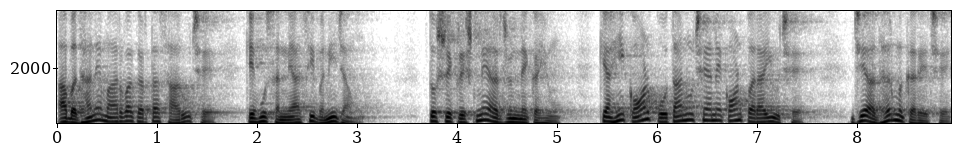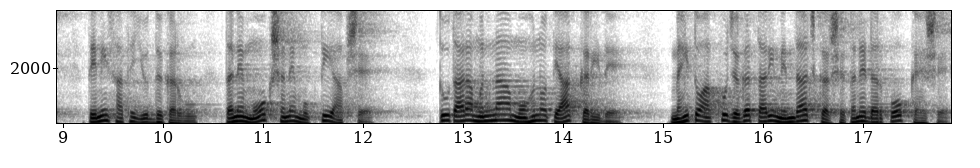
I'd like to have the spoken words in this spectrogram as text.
આ બધાને મારવા કરતાં સારું છે કે હું સંન્યાસી બની જાઉં? તો શ્રી કૃષ્ણે અર્જુનને કહ્યું, કે અહીં કોણ પોતાનું છે અને કોણ પરાયું છે? જે અધર્મ કરે છે, તેની સાથે યુદ્ધ કરવું, તને મોક્ષ અને મુક્તિ આપશે. તું તારા મનના મોહનો ત્યાગ કરી દે. નહીં તો આખું જગત તારી નિંદા જ કરશે, તને ડરપોક કહેશે.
